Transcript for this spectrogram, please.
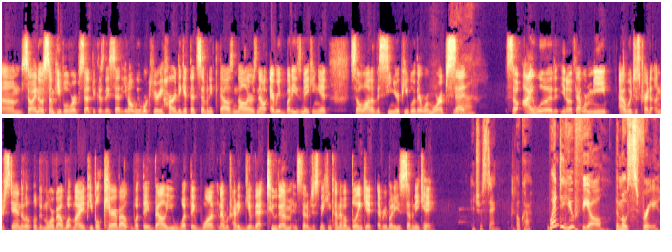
Um, so I know some people were upset because they said, you know, we worked very hard to get that seventy thousand dollars. Now everybody's making it, so a lot of the senior people there were more upset. Yeah. So I would, you know, if that were me, I would just try to understand a little bit more about what my people care about, what they value, what they want, and I would try to give that to them instead of just making kind of a blanket everybody's seventy k. Interesting. Okay. When do you feel the most free?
